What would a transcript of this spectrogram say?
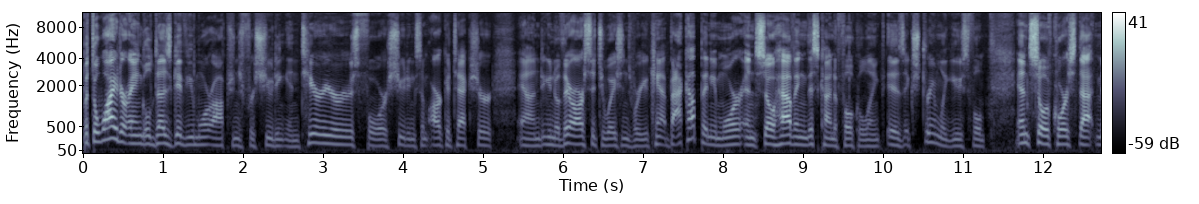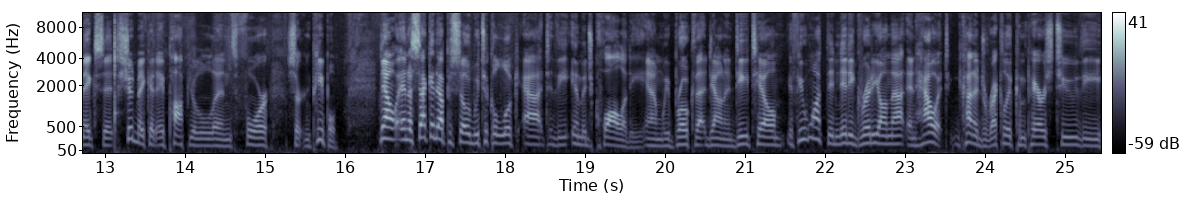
But the wider angle does give you more options for shooting interiors for shooting some architecture. And you know there are situations where you can't back up anymore. And so having this kind of focal length is extremely useful. And so of course that makes it should make it a popular lens for certain people now, in a second episode, we took a look at the image quality and we broke that down in detail. If you want the nitty gritty on that and how it kind of directly compares to the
